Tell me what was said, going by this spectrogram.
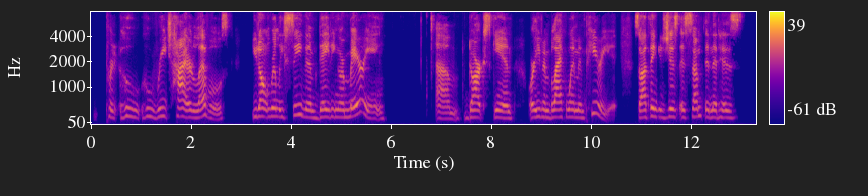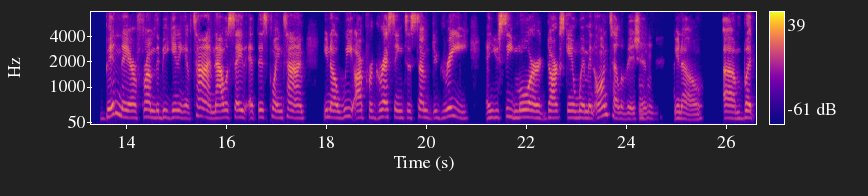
who who reach higher levels you don't really see them dating or marrying um, dark skin or even black women period. So i think it's just it's something that has been there from the beginning of time. Now i would say at this point in time you know we are progressing to some degree and you see more dark skinned women on television mm-hmm. you know um, but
